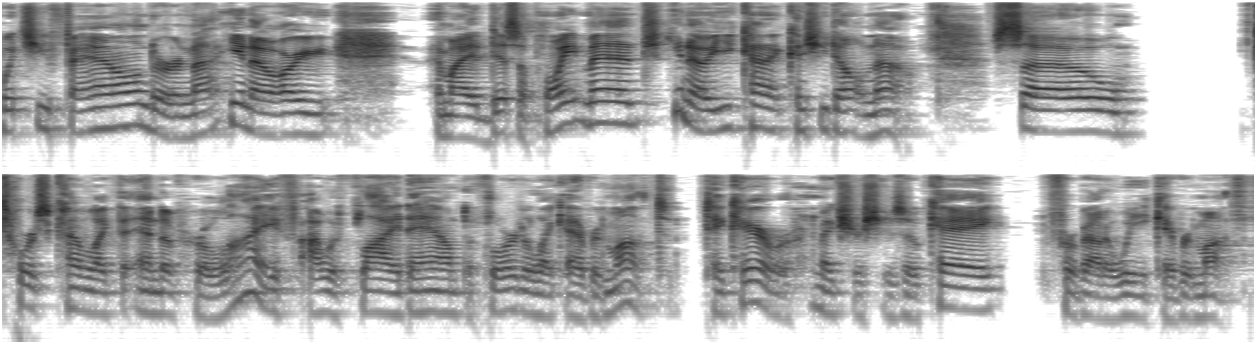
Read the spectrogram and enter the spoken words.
what you found or not? You know, are you, am I a disappointment? You know, you kind of, cause you don't know. So towards kind of like the end of her life, I would fly down to Florida like every month to take care of her, make sure she was okay for about a week every month.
